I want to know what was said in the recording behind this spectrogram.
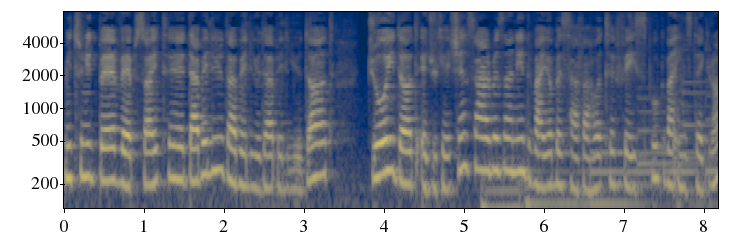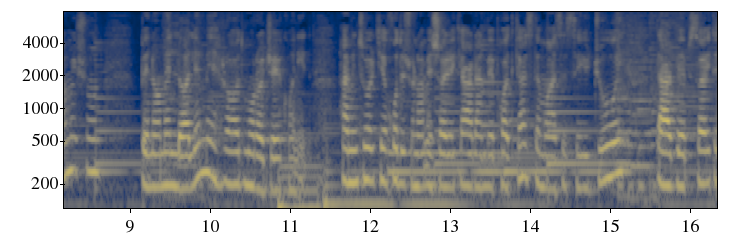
می‌تونید به وبسایت www.joy.education سر بزنید و یا به صفحات فیسبوک و اینستاگرامشون به نام لاله مهراد مراجعه کنید. همینطور که خودشون هم اشاره کردن به پادکست مؤسسه Joy در وبسایت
